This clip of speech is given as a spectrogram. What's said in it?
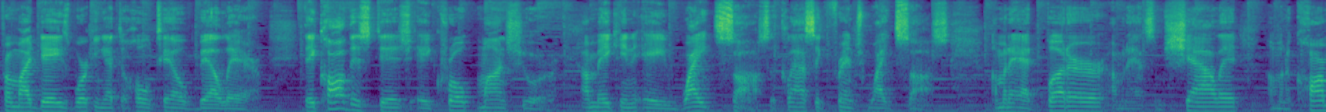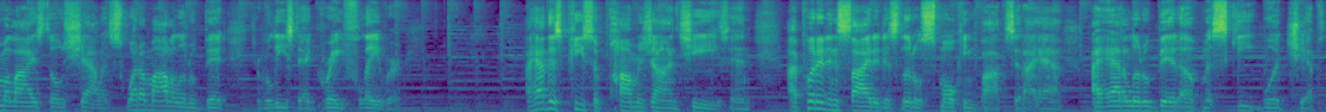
from my days working at the Hotel Bel Air. They call this dish a croque monsieur. I'm making a white sauce, a classic French white sauce. I'm gonna add butter, I'm gonna add some shallot, I'm gonna caramelize those shallots, sweat them out a little bit to release that great flavor. I have this piece of Parmesan cheese and I put it inside of this little smoking box that I have. I add a little bit of mesquite wood chips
